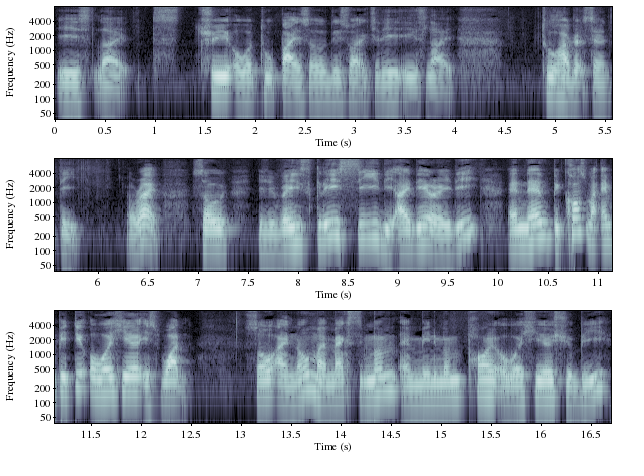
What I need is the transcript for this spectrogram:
is like 3 over 2 pi. So this one actually is like 270 alright. So you basically see the idea already and then because my amplitude over here is 1 so I know my maximum and minimum point over here should be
